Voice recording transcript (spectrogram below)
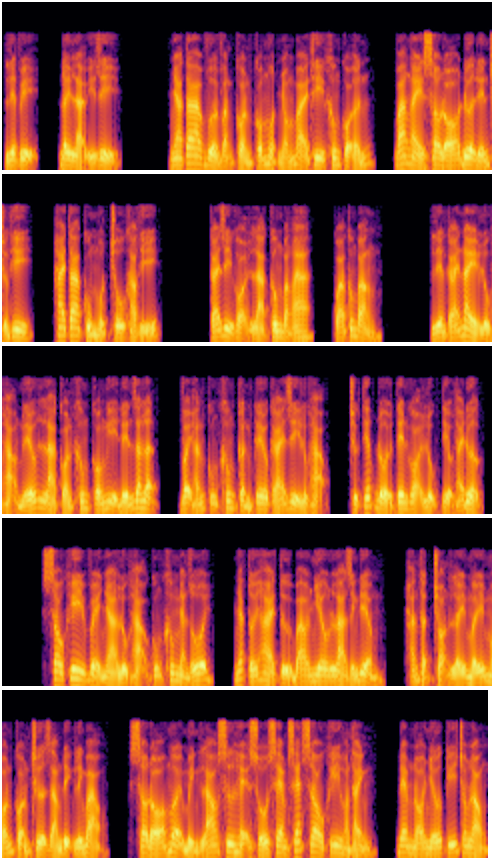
Liệt vị, đây là ý gì? Nhà ta vừa vặn còn có một nhóm bài thi không có ấn, ba ngày sau đó đưa đến trường thi, hai ta cùng một chỗ khảo thí. Cái gì gọi là công bằng a? Quá công bằng. Liền cái này lục hạo nếu là còn không có nghĩ đến gian lận, vậy hắn cũng không cần kêu cái gì lục hạo trực tiếp đổi tên gọi lục tiểu thái được. Sau khi về nhà lục hạo cũng không nhàn rỗi, nhắc tới Hải tử bao nhiêu là dính điểm, hắn thật chọn lấy mấy món còn chưa dám định linh bảo, sau đó mời mình lão sư hệ số xem xét sau khi hoàn thành, đem nó nhớ kỹ trong lòng.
